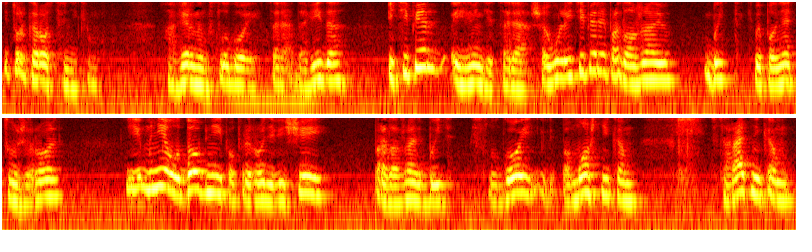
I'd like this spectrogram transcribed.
не только родственником, а верным слугой царя Давида, и теперь, извините, царя Шауля, и теперь я продолжаю быть, выполнять ту же роль. И мне удобнее по природе вещей продолжать быть слугой или помощником, соратником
